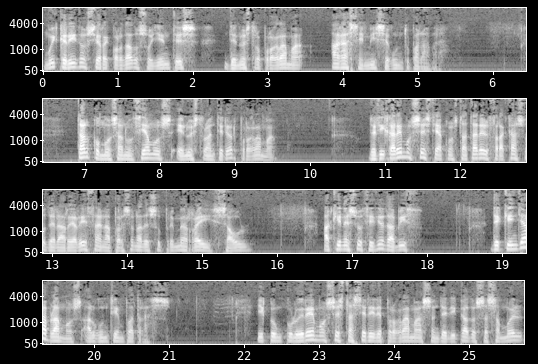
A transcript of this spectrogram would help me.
Muy queridos y recordados oyentes de nuestro programa Hágase en mí según tu palabra. Tal como os anunciamos en nuestro anterior programa, dedicaremos este a constatar el fracaso de la realeza en la persona de su primer rey, Saúl, a quienes sucedió David de quien ya hablamos algún tiempo atrás. Y concluiremos esta serie de programas dedicados a Samuel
